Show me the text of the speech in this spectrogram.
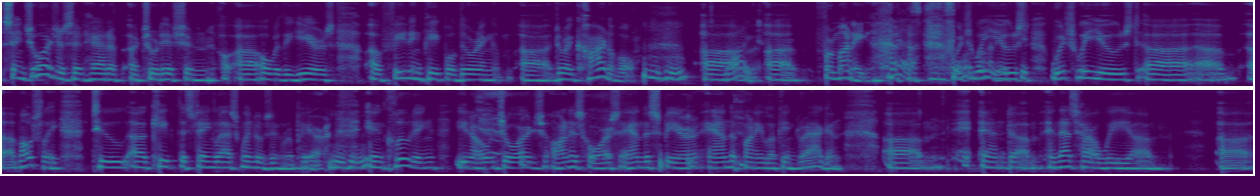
St. George's had had a, a tradition uh, over the years of feeding people during uh, during Carnival um, Right. uh, for money, Yes, for which we used which we used uh, uh, mostly to uh, keep the stained glass windows in repair, Mm-hmm. including you know George on his horse and the spear and the funny looking dragon, um, and um, and that's how we um, uh,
